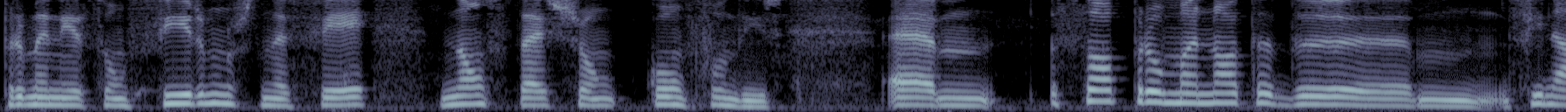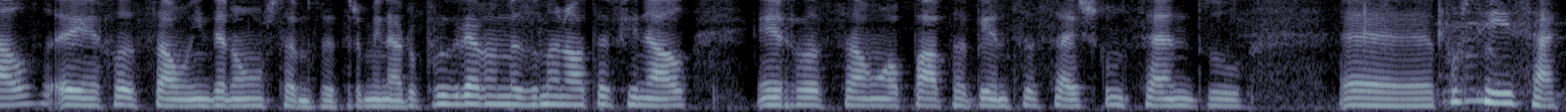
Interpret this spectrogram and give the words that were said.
permaneçam firmes na fé, não se deixam confundir. Um, só para uma nota de um, final em relação, ainda não estamos a terminar o programa, mas uma nota final em relação ao Papa Bento XVI, começando uh, por si, Isaac.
